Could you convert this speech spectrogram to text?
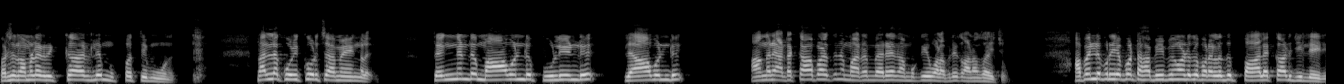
പക്ഷേ നമ്മുടെ റിക്കാർഡിൽ മുപ്പത്തി മൂന്ന് നല്ല കുഴിക്കൂർ ചമയങ്ങൾ തെങ്ങുണ്ട് മാവുണ്ട് പുളിയുണ്ട് പ്ലാവുണ്ട്. അങ്ങനെ അടക്കാപ്പഴത്തിന്റെ മരം വരെ നമുക്ക് ഈ വളപ്പിൽ കാണാൻ സാധിച്ചു. അപ്പം എന്റെ പ്രിയപ്പെട്ട ഹബീബിനോട് ഇത് പറയുന്നത് പാലക്കാട് ജില്ലയിൽ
